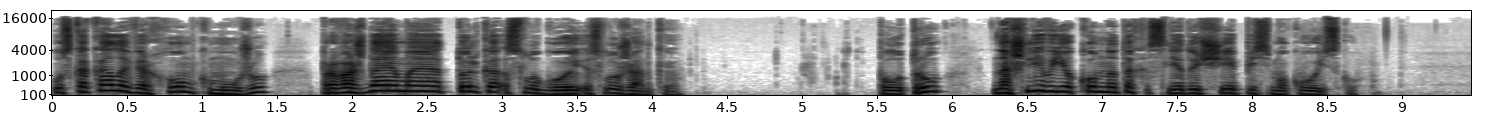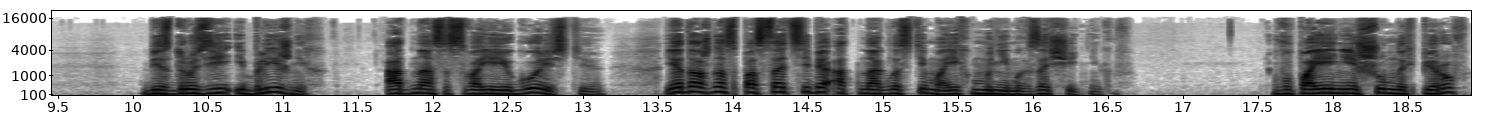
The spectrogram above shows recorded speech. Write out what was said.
ускакала верхом к мужу, провождаемая только слугой и служанкой. Поутру нашли в ее комнатах следующее письмо к войску. «Без друзей и ближних, одна со своей горестью, я должна спасать себя от наглости моих мнимых защитников. В упоении шумных перов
